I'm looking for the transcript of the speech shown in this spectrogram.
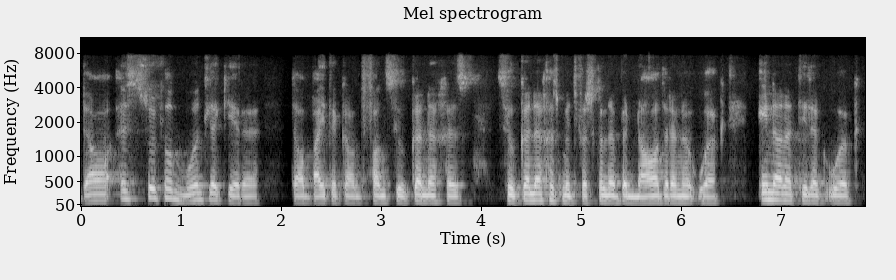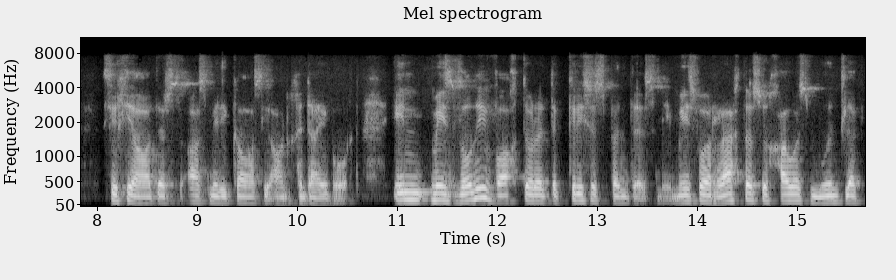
Daar is soveel moontlikhede daar buitekant van sielkundiges, sielkundiges met verskillende benaderings ook en dan natuurlik ook psigiaters as medikasie aangedui word. En mens wil nie wag tot dit 'n krisispunt is nie. Mens wil regtig so gou as moontlik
